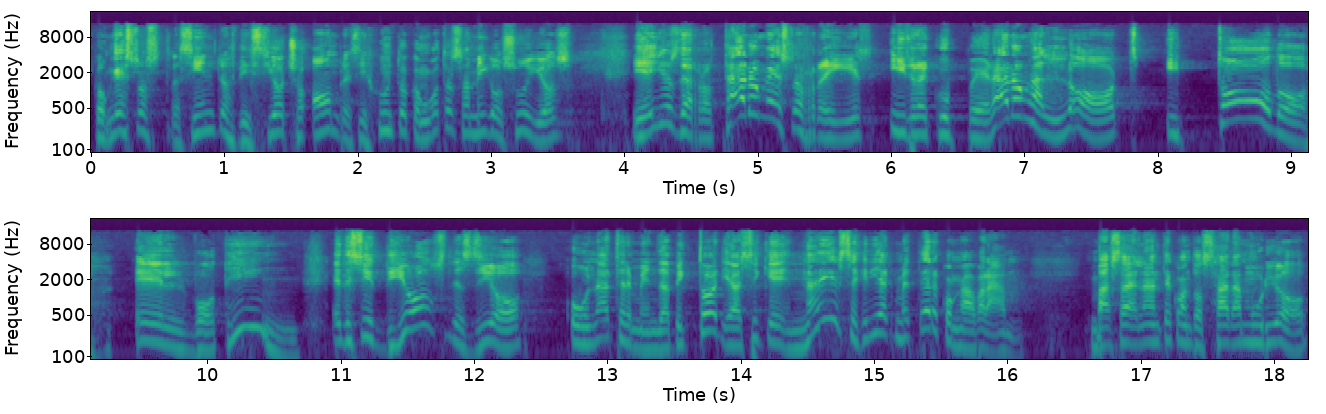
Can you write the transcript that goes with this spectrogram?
con estos 318 hombres y junto con otros amigos suyos, y ellos derrotaron a esos reyes y recuperaron a Lot todo el botín. Es decir, Dios les dio una tremenda victoria. Así que nadie se quería meter con Abraham. Más adelante, cuando Sara murió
